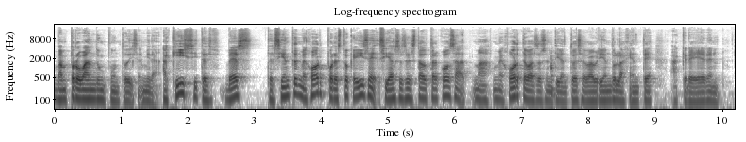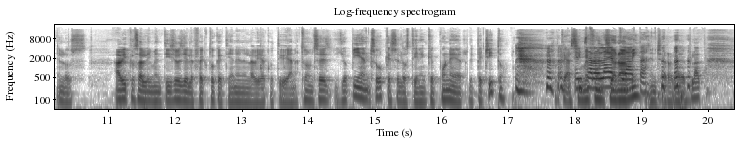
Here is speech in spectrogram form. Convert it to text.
van probando un punto. Dicen, mira, aquí si te ves, te sientes mejor por esto que hice, si haces esta otra cosa, más mejor te vas a sentir. Entonces se va abriendo la gente a creer en, en los hábitos alimenticios y el efecto que tienen en la vida cotidiana. Entonces yo pienso que se los tienen que poner de pechito. Porque así me funciona a mí. En charola de plata.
